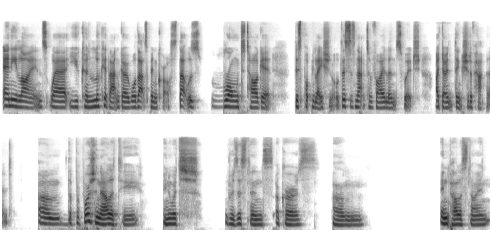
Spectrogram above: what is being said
any lines where you can look at that and go well that's been crossed that was wrong to target this population or this is an act of violence which i don't think should have happened um, the proportionality in which resistance occurs um, in palestine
